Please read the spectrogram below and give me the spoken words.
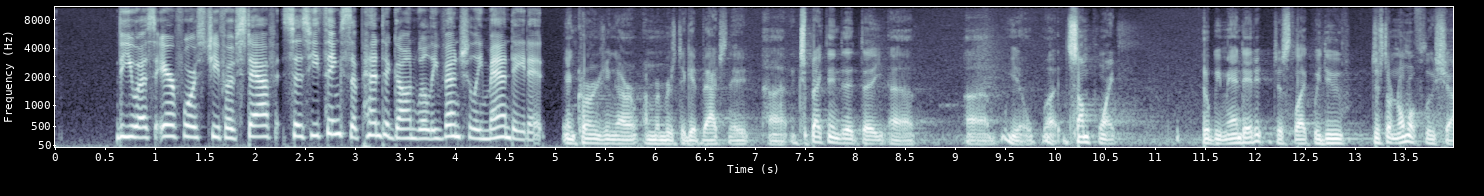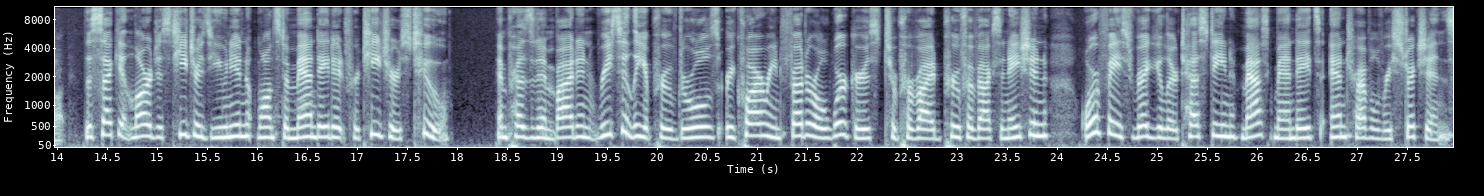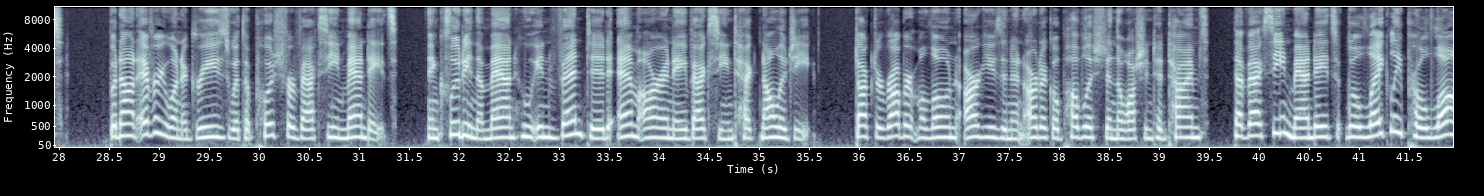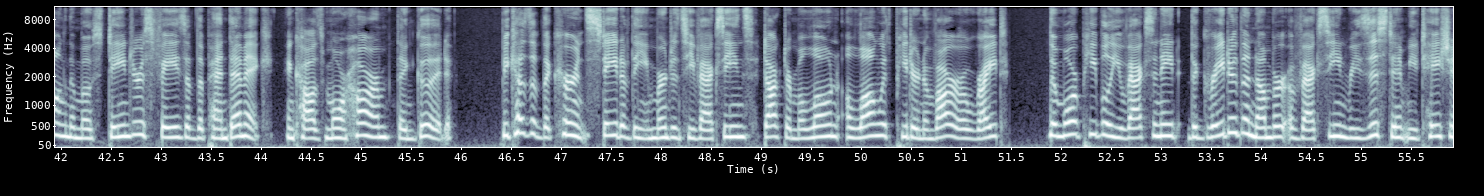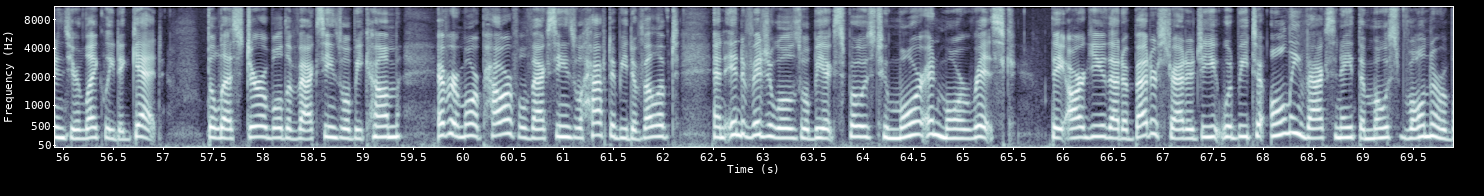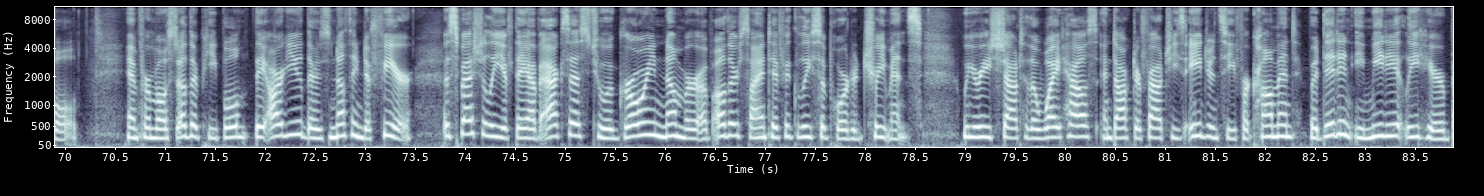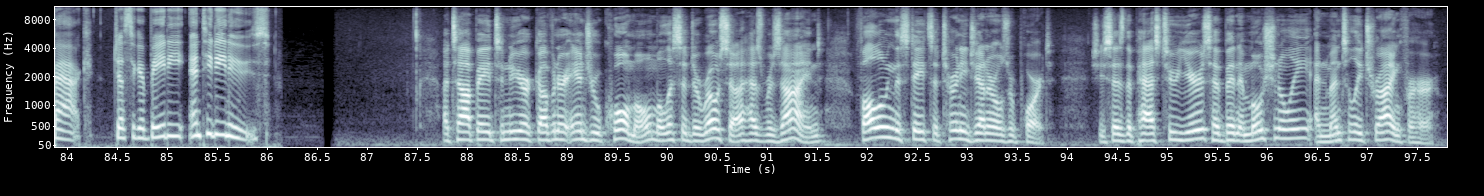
The U.S. Air Force Chief of Staff says he thinks the Pentagon will eventually mandate it. Encouraging our, our members to get vaccinated, uh, expecting that they, uh, uh, you know, at some point it'll be mandated, just like we do just a normal flu shot. The second largest teachers union wants to mandate it for teachers too. And President Biden recently approved rules requiring federal workers to provide proof of vaccination or face regular testing, mask mandates, and travel restrictions. But not everyone agrees with a push for vaccine mandates, including the man who invented mRNA vaccine technology. Dr. Robert Malone argues in an article published in the Washington Times that vaccine mandates will likely prolong the most dangerous phase of the pandemic and cause more harm than good. Because of the current state of the emergency vaccines, Dr. Malone, along with Peter Navarro, write The more people you vaccinate, the greater the number of vaccine resistant mutations you're likely to get, the less durable the vaccines will become, ever more powerful vaccines will have to be developed, and individuals will be exposed to more and more risk. They argue that a better strategy would be to only vaccinate the most vulnerable. And for most other people, they argue there's nothing to fear, especially if they have access to a growing number of other scientifically supported treatments. We reached out to the White House and Dr. Fauci's agency for comment, but didn't immediately hear back. Jessica Beatty, NTD News. A top aide to New York Governor Andrew Cuomo, Melissa DeRosa, has resigned following the state's Attorney General's report. She says the past two years have been emotionally and mentally trying for her.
